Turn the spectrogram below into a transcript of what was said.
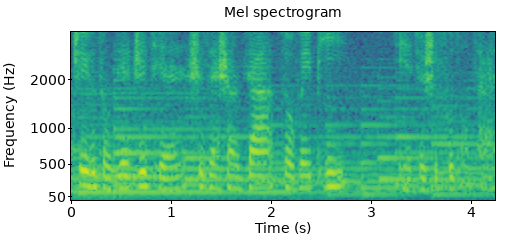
这个总监之前是在上家做 VP，也就是副总裁。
